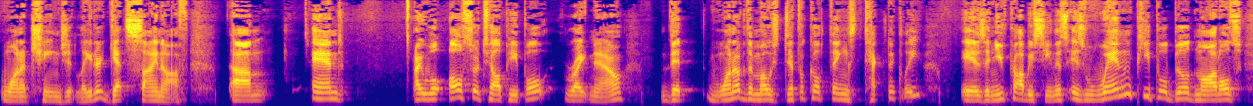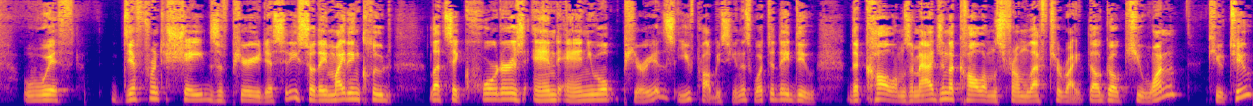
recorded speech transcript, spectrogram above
want to change it later. Get sign off. Um, and I will also tell people right now that one of the most difficult things technically is, and you've probably seen this, is when people build models with different shades of periodicity. So they might include, let's say, quarters and annual periods. You've probably seen this. What did they do? The columns, imagine the columns from left to right. They'll go Q1, Q2,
